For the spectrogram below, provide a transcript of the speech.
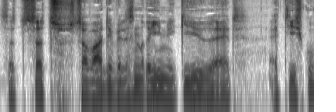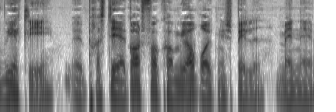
så, så, så var det vel sådan rimelig givet, at, at de skulle virkelig øh, præstere godt for at komme i oprykningsspillet. Men øh,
